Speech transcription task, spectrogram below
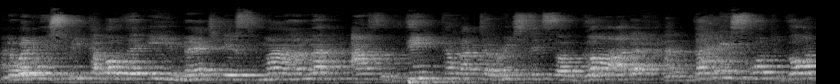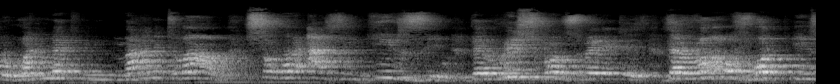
And when we speak about the image, is man as the characteristics of God, and that is what God wanted man to have, so that as He gives him the responsibilities, the roles, what he is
